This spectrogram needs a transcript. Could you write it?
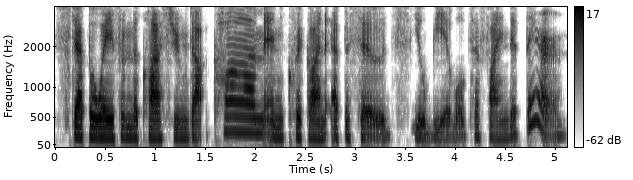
stepawayfromtheclassroom.com and click on episodes, you'll be able to find it there.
